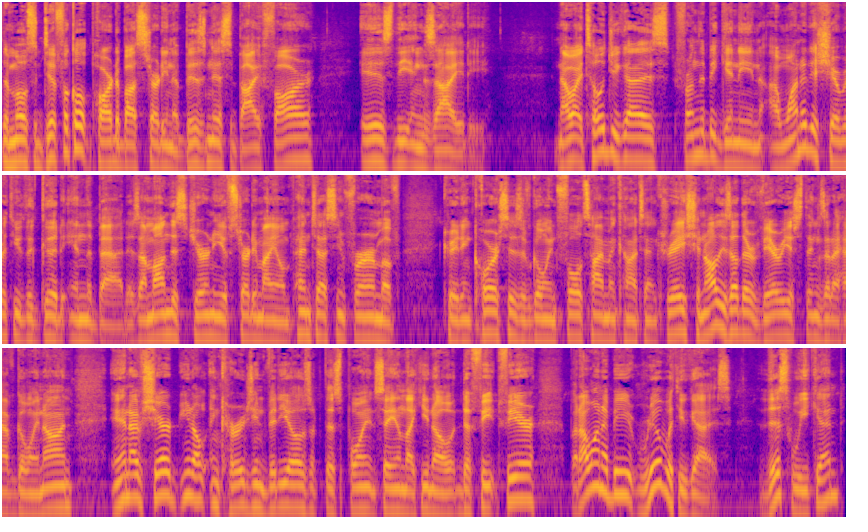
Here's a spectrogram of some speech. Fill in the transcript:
The most difficult part about starting a business by far is the anxiety. Now, I told you guys from the beginning, I wanted to share with you the good and the bad as I'm on this journey of starting my own pen testing firm, of creating courses, of going full time in content creation, all these other various things that I have going on. And I've shared, you know, encouraging videos at this point saying, like, you know, defeat fear. But I want to be real with you guys. This weekend,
